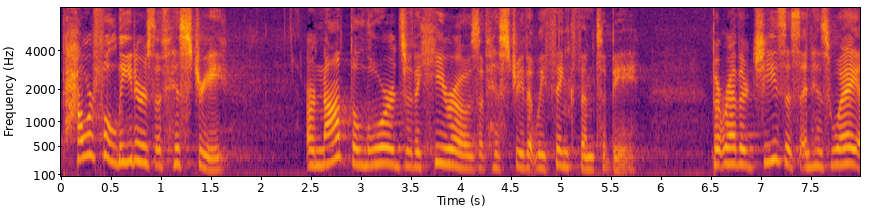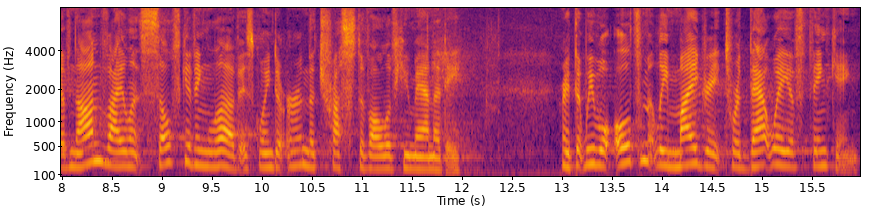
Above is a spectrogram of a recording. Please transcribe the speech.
powerful leaders of history are not the lords or the heroes of history that we think them to be, but rather Jesus, in his way of nonviolent, self giving love, is going to earn the trust of all of humanity right? That we will ultimately migrate toward that way of thinking,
